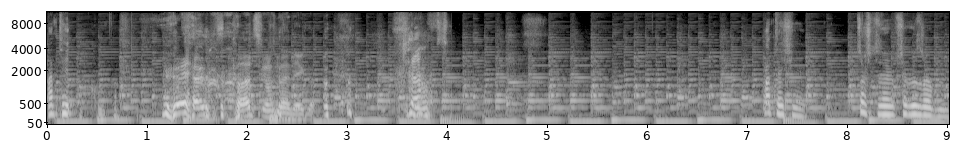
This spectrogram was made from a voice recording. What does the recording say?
A ty, kurwa. Jak skoczył na niego. A ty się, coś ty najlepszego zrobił.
